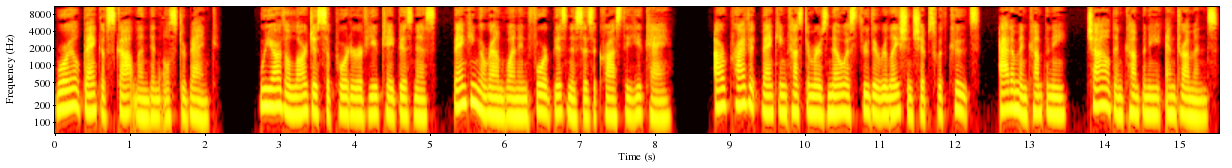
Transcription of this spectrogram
Royal Bank of Scotland, and Ulster Bank. We are the largest supporter of UK business, banking around one in four businesses across the UK. Our private banking customers know us through their relationships with Coutts, Adam and Company, Child and Company, and Drummonds.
